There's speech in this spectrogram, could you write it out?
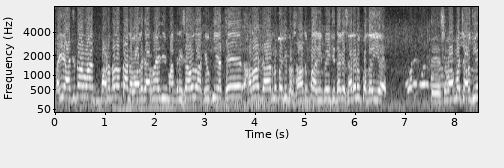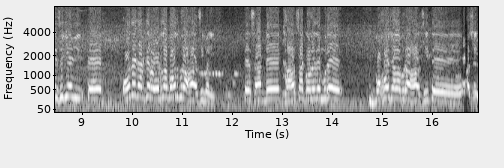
ਭਾਈ, ਅੱਜ ਦਾ ਬਣਦਾ ਦਾ ਧੰਨਵਾਦ ਕਰਨਾ ਹੈ ਜੀ ਮੰਤਰੀ ਸਾਹਿਬ ਦਾ, ਕਿਉਂਕਿ ਇੱਥੇ ਹੜਾ ਕਾਰਨ ਭਾਜੀ ਬਰਸਾਤ ਭਾਰੀ ਪਈ, ਜਿੱਦਾਂ ਕਿ ਸਾਰਿਆਂ ਨੂੰ ਪਤਾ ਹੀ ਹੈ। ਤੇ ਸਵਾਮਾਂ ਚੱਲਦੀਆਂ ਹੀ ਸੀਗੀਆਂ ਜੀ, ਤੇ ਉਹਦੇ ਕਰਕੇ ਰੋਡ ਦਾ ਬਹੁਤ ਬੁਰਾ ਹਾਲ ਸੀ ਭਾਜੀ। ਤੇ ਸਾਡੇ ਖਾਲਸਾ ਕਾਲਜ ਦੇ ਮੂਹਰੇ ਬਹੁਤ ਜ਼ਿਆਦਾ ਬੁਰਾ ਹਾਲ ਸੀ ਤੇ ਅਸੀਂ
